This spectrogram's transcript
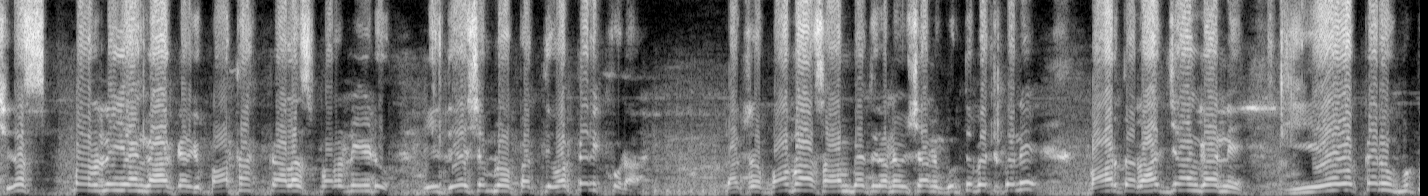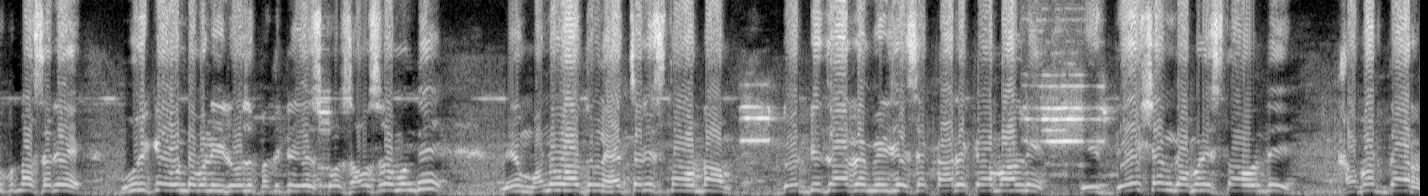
చిరస్మరణీయంగా అక్కడికి పాతకాల స్మరణీయుడు ఈ దేశంలో ప్రతి ఒక్కరికి కూడా డాక్టర్ బాబాసాహెబ్ అంబేద్కర్ అనే విషయాన్ని గుర్తుపెట్టుకొని భారత రాజ్యాంగాన్ని ఏ ఒక్కరు ముట్టుకున్నా సరే ఊరికే ఉండమని ఈ రోజు ప్రతిజ్ఞ చేసుకోవాల్సిన అవసరం ఉంది. మేము మనువాదులను హెచ్చరిస్తూ ఉన్నాం. దొడ్డిదారిన మీరు చేసే కార్యక్రమాల్ని ఈ దేశం గమనిస్తూ ఉంది. ఖబర్దార్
